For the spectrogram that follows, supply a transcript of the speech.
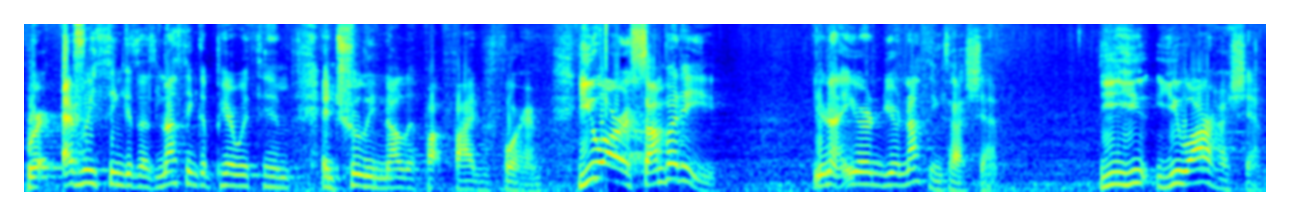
where everything is as nothing compared with him and truly nullified before him. You are somebody. You're, not, you're, you're nothing to Hashem. You, you, you are Hashem.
